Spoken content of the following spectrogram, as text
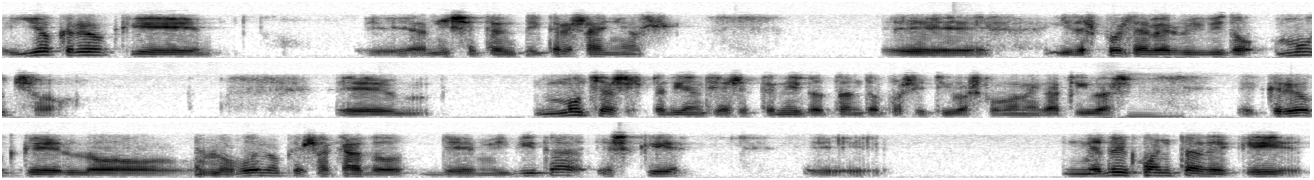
Yo creo que eh, a mis 73 años, y después de haber vivido mucho, muchas experiencias he tenido, tanto positivas como negativas, mm. creo que lo, lo, bueno que he sacado de mi vida es que me doy cuenta de que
